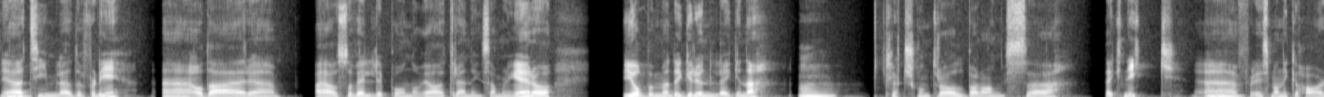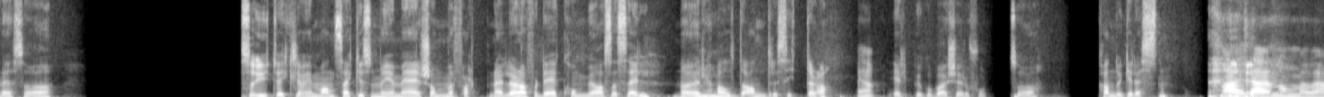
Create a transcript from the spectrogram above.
Jeg er Mm. teamleder for de, og der eh, er jeg også veldig på når vi har treningssamlinger, og jobber med det grunnleggende. Mm. Kløtsjkontroll, balanse, teknikk. Eh, Mm. For hvis man ikke har det, så så utvikler man seg ikke så mye mer som med farten heller, da, for det kommer jo av seg selv når Mm. alt det andre sitter. da. Ja. Det hjelper jo ikke å bare kjøre fort, så kan du ikke resten. Nei, det er jo noe med det.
